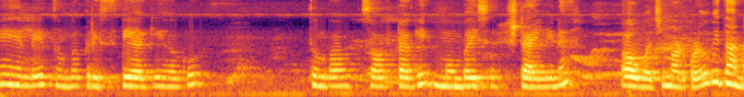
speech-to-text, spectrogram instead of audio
ಎಣ್ಣೆಯಲ್ಲೇ ತುಂಬ ಕ್ರಿಸ್ಪಿಯಾಗಿ ಹಾಗೂ ತುಂಬ ಸಾಫ್ಟಾಗಿ ಮುಂಬೈ ಸ್ಟೈಲಿನ ಪಾವ್ ಬಾಜಿ ಮಾಡ್ಕೊಳ್ಳೋ ವಿಧಾನ.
